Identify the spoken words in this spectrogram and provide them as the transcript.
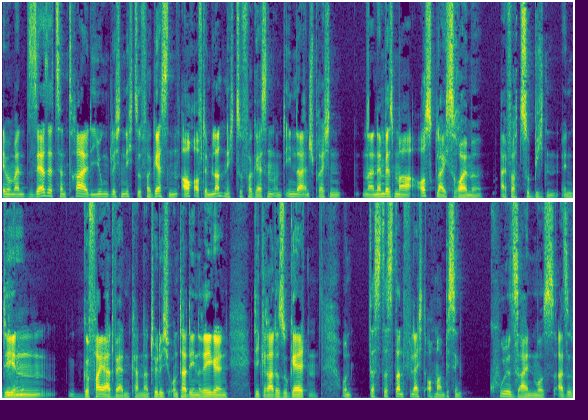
im Moment sehr, sehr zentral, die Jugendlichen nicht zu vergessen, auch auf dem Land nicht zu vergessen und ihnen da entsprechend, na, nennen wir es mal, Ausgleichsräume einfach zu bieten, in denen gefeiert werden kann, natürlich unter den Regeln, die gerade so gelten. Und dass das dann vielleicht auch mal ein bisschen cool sein muss. Also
